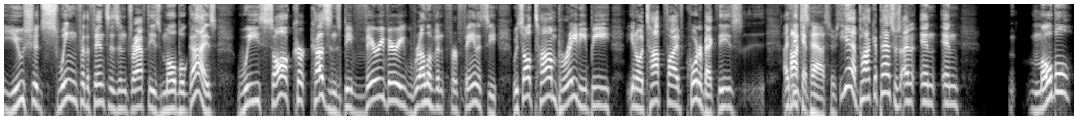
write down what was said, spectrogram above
you should swing for the fences and draft these mobile guys. We saw Kirk Cousins be very, very relevant for fantasy. We saw Tom Brady be, you know, a top five quarterback. These I Pocket think, passers. yeah, pocket passers, and and and mobile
